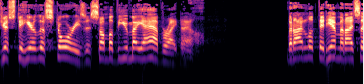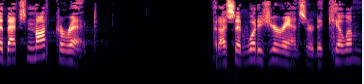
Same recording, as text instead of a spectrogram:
just to hear the stories that some of you may have right now. But I looked at him and I said, That's not correct. But I said, What is your answer? To kill him?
